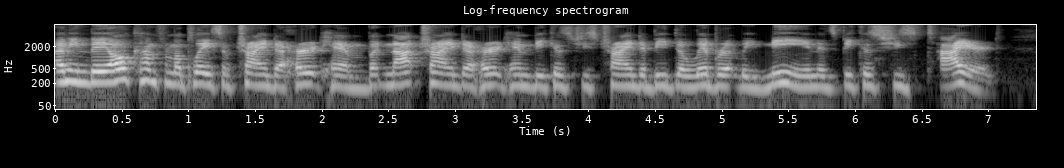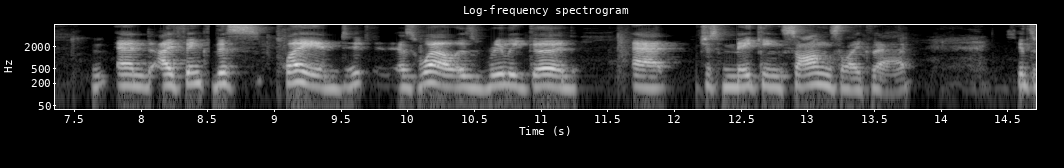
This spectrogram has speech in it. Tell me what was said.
I mean, they all come from a place of trying to hurt him, but not trying to hurt him because she's trying to be deliberately mean. It's because she's tired. And I think this play and as well is really good at just making songs like that. It's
